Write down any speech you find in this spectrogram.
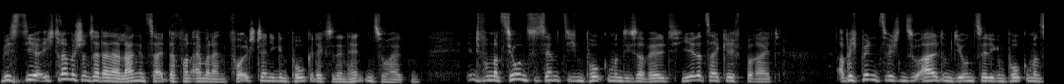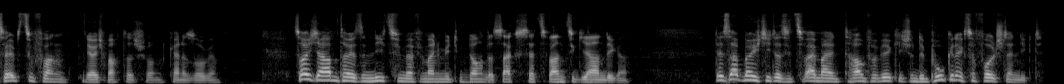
Wisst ihr, ich träume schon seit einer langen Zeit davon, einmal einen vollständigen Pokédex in den Händen zu halten. Informationen zu sämtlichen Pokémon dieser Welt, jederzeit griffbereit. Aber ich bin inzwischen zu alt, um die unzähligen Pokémon selbst zu fangen. Ja, ich mach das schon, keine Sorge. Solche Abenteuer sind nichts mehr für meine müden Knochen, das sagst du seit 20 Jahren, Digga. Deshalb möchte ich, dass ihr zweimal einen Traum verwirklicht und den Pokédex vervollständigt.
